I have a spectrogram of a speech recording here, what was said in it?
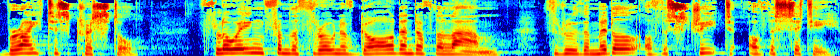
bright as crystal, flowing from the throne of God and of the Lamb through the middle of the street of the city.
